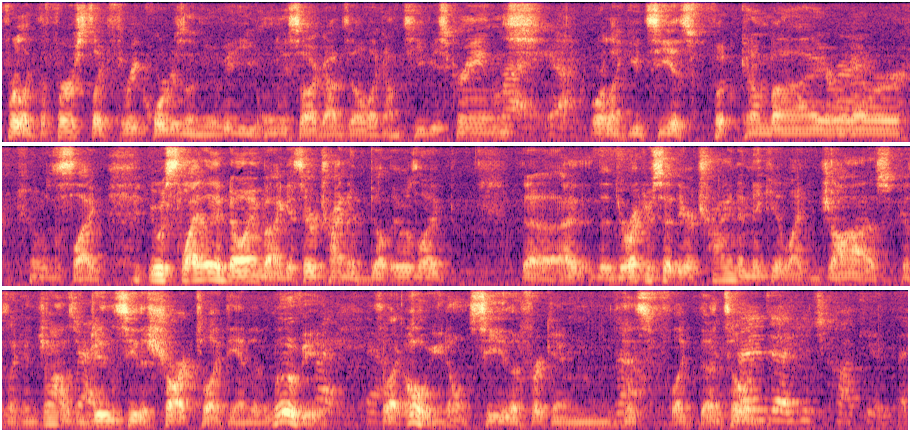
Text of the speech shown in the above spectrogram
for like the first like three quarters of the movie, you only saw Godzilla like on TV screens, Right, yeah. or like you'd see his foot come by or Right. whatever. It was just like it was slightly annoying, but I guess they were trying to build. It was like the I, the director said they were trying to make it like Jaws because like in Jaws Right. you didn't see the shark till like the end of the movie. Right, yeah. So like oh you don't see the freaking No. his like They're until trying to do a Hitchcockian thing.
